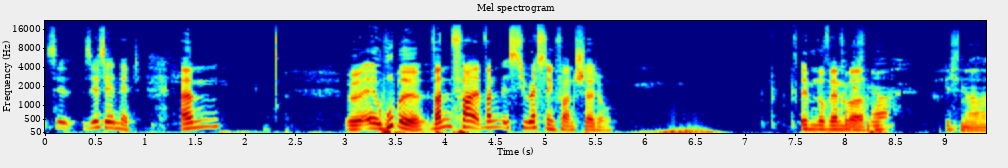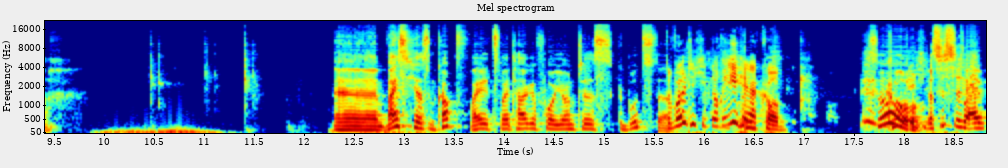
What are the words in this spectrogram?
sehr, sehr, sehr, nett. Ähm, äh, äh, Hube, wann, fahr, wann ist die Wrestling-Veranstaltung? Im Guck November. ich nach. Ich nach. Ähm, weiß ich aus dem Kopf, weil zwei Tage vor Jontes Geburtstag. Da wollte ich doch eh herkommen. so. Guck ich, Das ist, vor allem,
